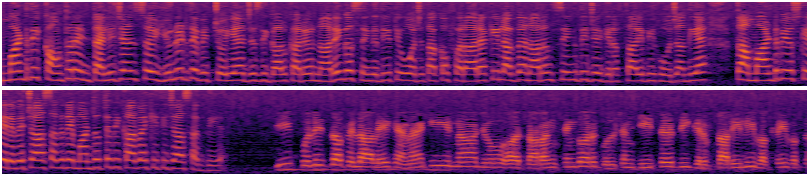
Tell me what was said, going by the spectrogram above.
ਮੰਡ ਦੀ ਕਾਊਂਟਰ ਇੰਟੈਲੀਜੈਂਸ ਯੂਨਿਟ ਦੇ ਵਿੱਚ ਹੋਈ ਹੈ ਜਿਸ ਦੀ ਗੱਲ ਕਰ ਰਹੇ ਹੋ ਨਾਰਿੰਗ ਸਿੰਘ ਦੀ ਤੇ ਉਹ ਅਜੇ ਤੱਕ ਫਰਾਰ ਹੈ। ਕੀ ਲੱਗਦਾ ਨਾਰੰਗ ਸਿੰਘ ਦੀ ਜੇ ਗ੍ਰਿਫਤਾਰੀ ਵੀ ਹੋ ਜਾਂਦੀ ਹੈ ਤਾਂ ਮੰਡ ਵੀ ਉਸ ਘੇਰੇ ਵਿੱਚ ਆ ਸਕਦੇ ਮੰਡ ਦੇ ਉੱਤੇ ਵੀ ਕਾਰਵਾਈ ਕੀਤੀ ਜਾ ਸਕਦੀ ਹੈ। ਜੀ ਪੁਲਿਸ ਦਾ ਫਿਲਹਾਲ ਇਹ ਕਹਿਣਾ ਹੈ ਕਿ ਇਹਨਾਂ ਜੋ ਨਾਰੰਗ ਸਿੰਘ ਔਰ ਗੁਲਸ਼ਨਜੀਤ ਦੀ ਗ੍ਰਿਫਤਾਰੀ ਲਈ ਵੱਖਰੇ ਵੱਖ-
